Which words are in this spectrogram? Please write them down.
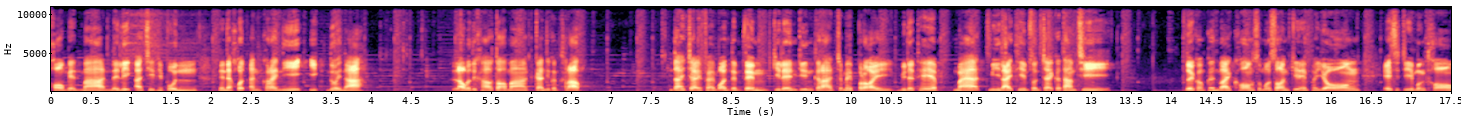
ของเมียนมาในลีกอาชีพญี่ปุ่น ในอนาคตอันใกล้นี้อีกด้วยนะ เรามาดูข่าวต่อมากันดีกว่าครับได้ใจแฟนบอลเต็มๆ กิเลนยืนกรานจะไม่ปล่อย วิดเทพ แม้มีหลายทีมสนใจก็ตามที โดยความเคลื่อนไหวของสโมสรกิเลนพยอง SCG เมืองทอง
